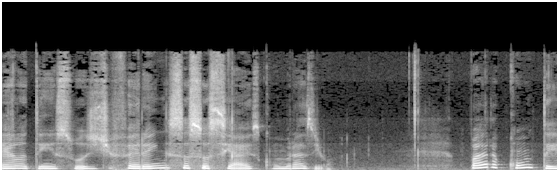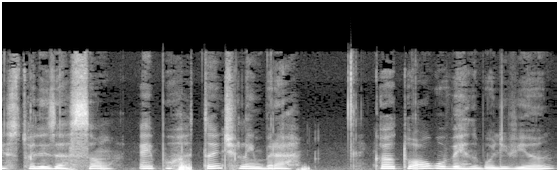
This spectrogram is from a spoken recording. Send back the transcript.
ela tem suas diferenças sociais com o Brasil. Para contextualização, é importante lembrar que o atual governo boliviano,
